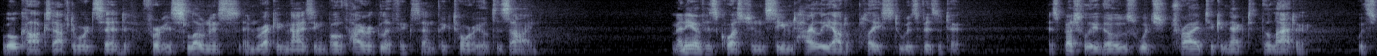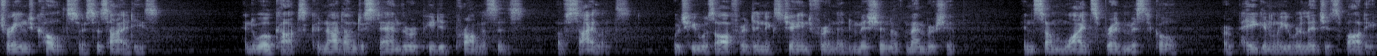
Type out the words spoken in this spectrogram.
Wilcox afterward said, for his slowness in recognizing both hieroglyphics and pictorial design. Many of his questions seemed highly out of place to his visitor, especially those which tried to connect the latter with strange cults or societies, and Wilcox could not understand the repeated promises of silence which he was offered in exchange for an admission of membership in some widespread mystical or paganly religious body.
